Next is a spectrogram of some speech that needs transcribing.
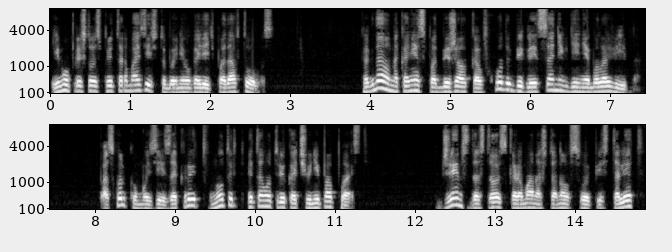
Ему пришлось притормозить, чтобы не угодить под автобус. Когда он, наконец, подбежал ко входу, беглеца нигде не было видно. Поскольку музей закрыт, внутрь этому трюкачу не попасть. Джеймс достал из кармана штанов свой пистолет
